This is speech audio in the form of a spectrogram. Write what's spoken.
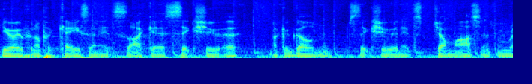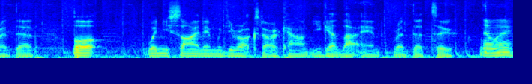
you open up a case and it's like a six shooter like a golden six shooter and it's John Marston from Red Dead. But when you sign in with your Rockstar account you get that in Red Dead 2 No way.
